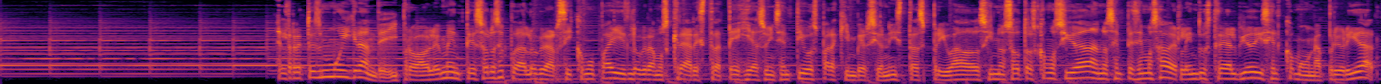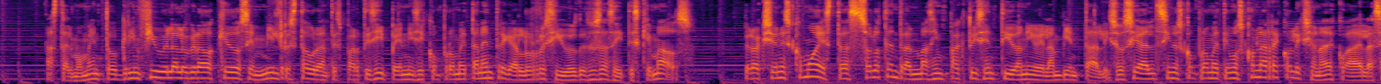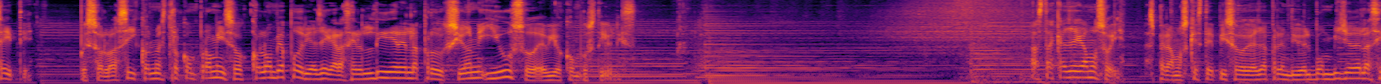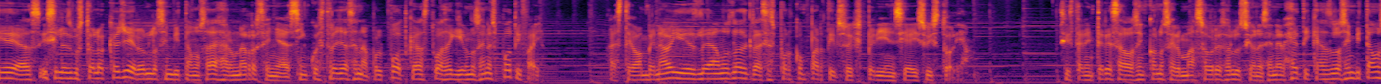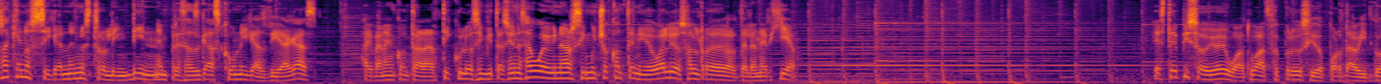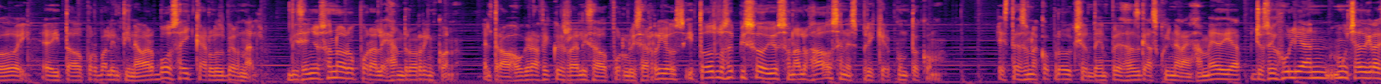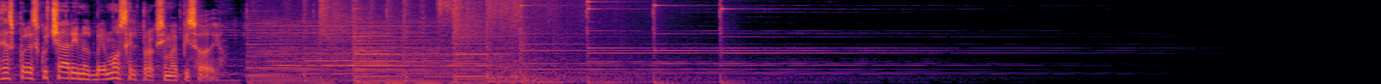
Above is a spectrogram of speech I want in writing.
El reto es muy grande y probablemente solo se pueda lograr si como país logramos crear estrategias o incentivos para que inversionistas privados y nosotros como ciudadanos empecemos a ver la industria del biodiesel como una prioridad. Hasta el momento, Green Fuel ha logrado que 12.000 restaurantes participen y se comprometan a entregar los residuos de sus aceites quemados. Pero acciones como estas solo tendrán más impacto y sentido a nivel ambiental y social si nos comprometemos con la recolección adecuada del aceite, pues solo así, con nuestro compromiso, Colombia podría llegar a ser líder en la producción y uso de biocombustibles. Hasta acá llegamos hoy. Esperamos que este episodio haya prendido el bombillo de las ideas y si les gustó lo que oyeron, los invitamos a dejar una reseña de 5 estrellas en Apple Podcast o a seguirnos en Spotify. A Esteban Benavides le damos las gracias por compartir su experiencia y su historia. Si están interesados en conocer más sobre soluciones energéticas, los invitamos a que nos sigan en nuestro LinkedIn Empresas Gasco Unigas Vida Gas. Ahí van a encontrar artículos, invitaciones a webinars y mucho contenido valioso alrededor de la energía. Este episodio de What What fue producido por David Godoy, editado por Valentina Barbosa y Carlos Bernal. Diseño sonoro por Alejandro Rincón. El trabajo gráfico es realizado por Luisa Ríos y todos los episodios son alojados en Spreaker.com. Esta es una coproducción de empresas Gasco y Naranja Media. Yo soy Julián, muchas gracias por escuchar y nos vemos el próximo episodio.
